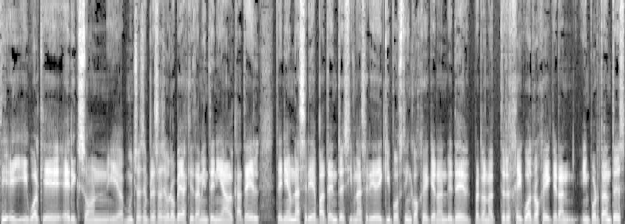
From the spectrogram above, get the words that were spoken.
igual que Ericsson y muchas empresas europeas que también tenían Alcatel, tenían una serie de patentes y una serie de equipos 5G que eran, de, perdona, 3G y 4G que eran importantes,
